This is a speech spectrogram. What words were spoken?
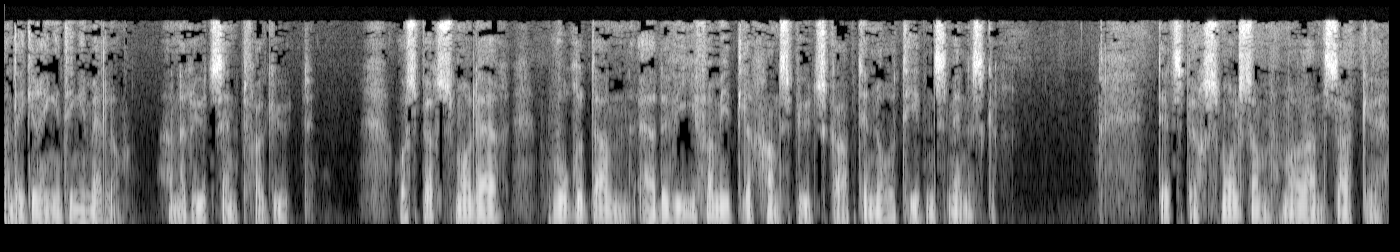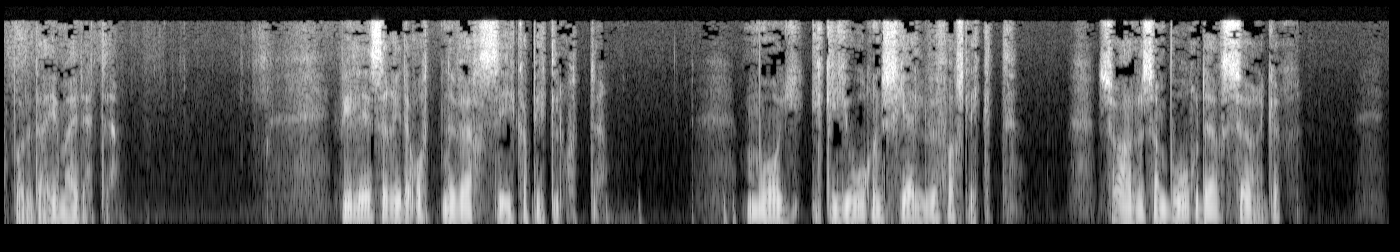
Han legger ingenting imellom. Han er utsendt fra Gud. Og spørsmålet er hvordan er det vi formidler hans budskap til nåtidens mennesker? Det er et spørsmål som må ransake både deg og meg, dette. Vi leser i det åttende verset i kapittel åtte. Må ikke jorden skjelve for slikt, så alle som bor der sørger.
